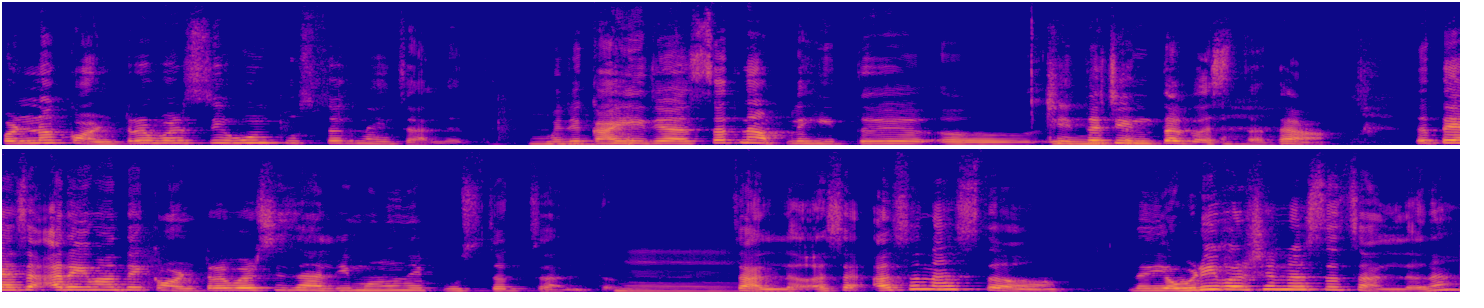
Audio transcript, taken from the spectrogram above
पण ना कॉन्ट्रोवर्सी होऊन पुस्तक नाही चालत. म्हणजे. काही जे असतात ना आपले हित. हितचिंतक असतात हा. तर ते असं अरे मग ते कॉन्ट्रोवर्सी झाली म्हणून हे पुस्तक चालतं. चाललं. असं असं नसतं. एवढी वर्ष नसतं चाललं ना.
